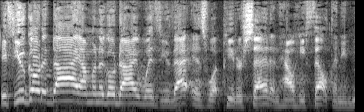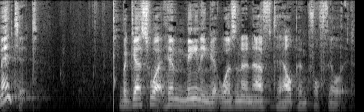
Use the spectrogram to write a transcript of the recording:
If you go to die, I'm going to go die with you. That is what Peter said and how he felt, and he meant it. But guess what? Him meaning it wasn't enough to help him fulfill it.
